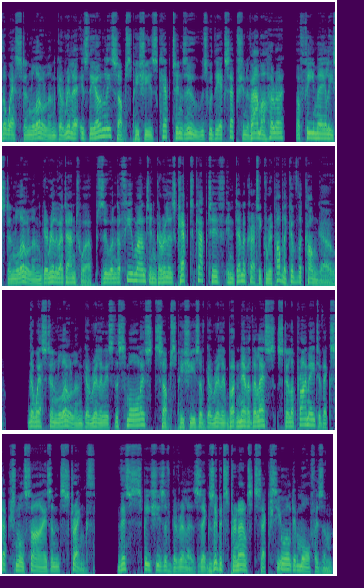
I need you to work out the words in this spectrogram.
The western lowland gorilla is the only subspecies kept in zoos with the exception of Amahoro, a female eastern lowland gorilla at Antwerp Zoo and a few mountain gorillas kept captive in Democratic Republic of the Congo. The western lowland gorilla is the smallest subspecies of gorilla but nevertheless still a primate of exceptional size and strength. This species of gorillas exhibits pronounced sexual dimorphism.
